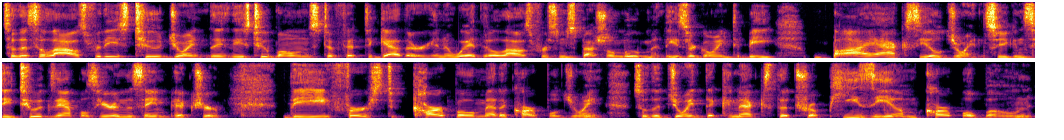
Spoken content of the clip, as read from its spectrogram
So this allows for these two joint these two bones to fit together in a way that allows for some special movement. These are going to be biaxial joints. So you can see two examples here in the same picture. The first carpometacarpal joint, so the joint that connects the trapezium carpal bone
